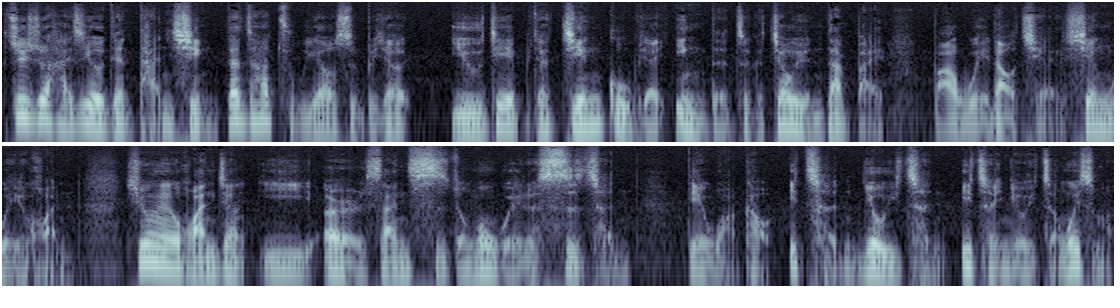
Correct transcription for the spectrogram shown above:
所以说还是有点弹性，但是它主要是比较有这比较坚固、比较硬的这个胶原蛋白把它围绕起来。纤维环，纤维环这样一二三四，总共围了四层，叠瓦靠一层又一层，一层又一层。为什么？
